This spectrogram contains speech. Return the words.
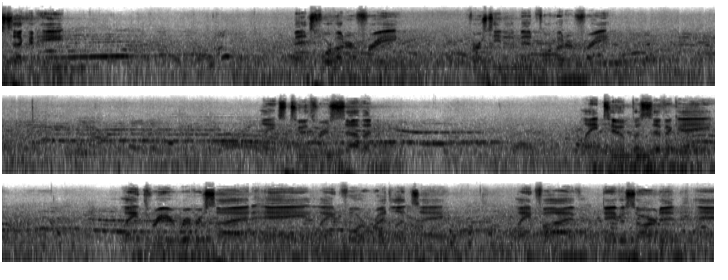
second heat. Men's 400 free. First heat of the men 400 free. Lanes two through seven. Lane two, Pacific A. Lane three, Riverside A. Lane four, Redlands A. Lane five, Davis Arden A.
